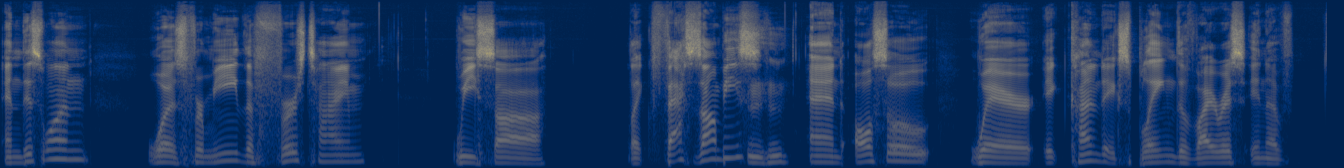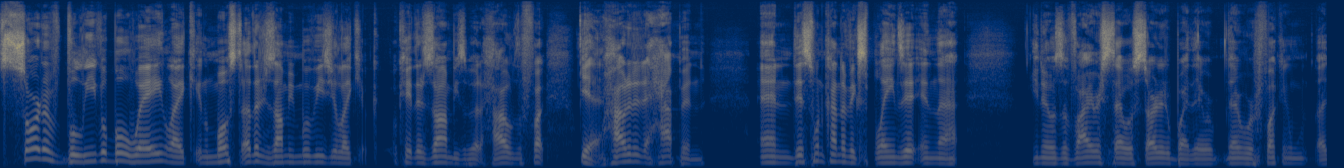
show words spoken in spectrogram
And this one was for me the first time we saw like fast zombies Mm-hmm. and also where it kind of explained the virus in a sort of believable way. Like in most other zombie movies, you're like, okay, there's zombies, but how the fuck? Yeah. How did it happen? And this one kind of explains it in that, you know, it was a virus that was started by they were they were fucking uh,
